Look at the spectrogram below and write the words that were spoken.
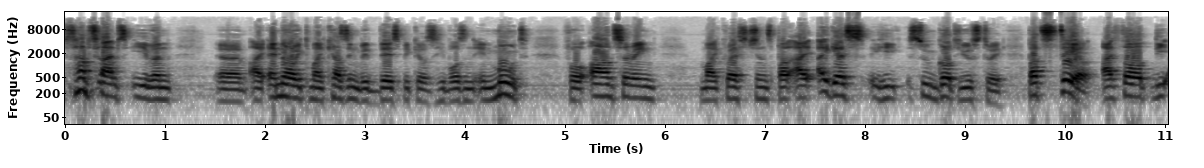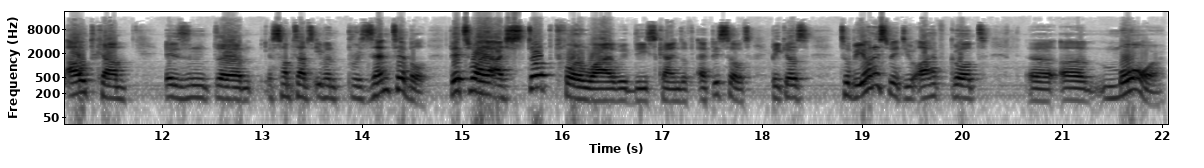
sometimes even uh, I annoyed my cousin with this because he wasn't in mood for answering my questions but I, I guess he soon got used to it but still I thought the outcome isn't um, sometimes even presentable. That's why I stopped for a while with these kinds of episodes because, to be honest with you, I have got uh, uh, more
